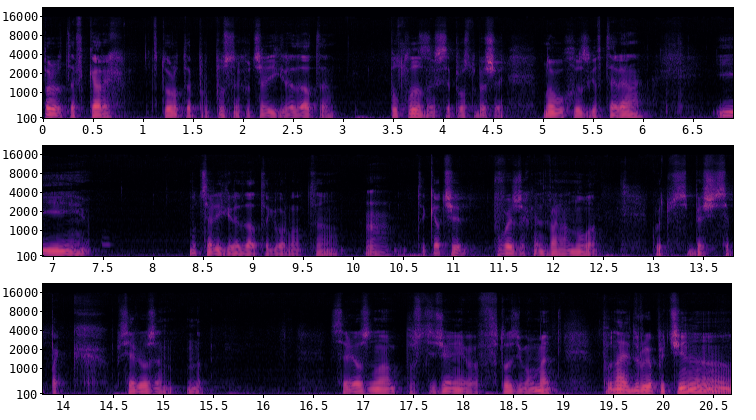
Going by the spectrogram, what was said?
Първата вкарах, втората пропуснах, оцелих градата. Подхлъзнах се, просто беше много хлъзга в терена. И оцелих градата горната. Мгм. Така че повеждахме 2 на 0, което си беше все пак сериозен, сериозно постижение в този момент. По една или друга причина,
